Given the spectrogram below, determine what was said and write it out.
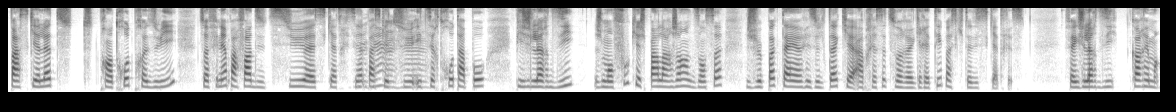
parce que là, tu, tu te prends trop de produits. Tu vas finir par faire du tissu euh, cicatriciel parce que tu mhm. étires trop ta peau. Puis je leur dis je m'en fous que je parle l'argent en disant ça. Je veux pas que tu aies un résultat qu'après ça, tu vas regretter parce qu'il t'a des cicatrices. Fait que je leur dis carrément.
